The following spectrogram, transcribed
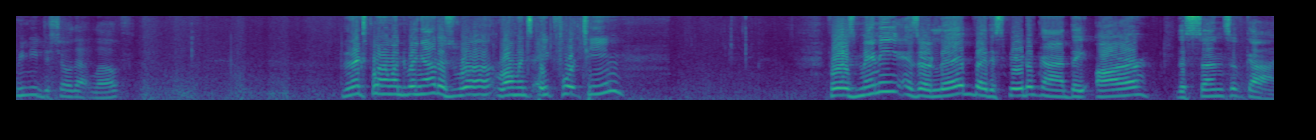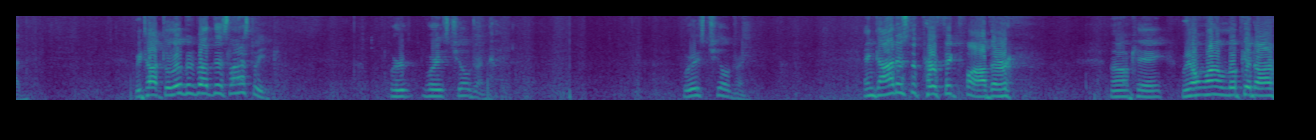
We need to show that love. The next point I want to bring out is Romans 8:14. For as many as are led by the Spirit of God, they are the sons of God. We talked a little bit about this last week. We're, we're his children. We're his children. And God is the perfect father. Okay, we don't want to look at our,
